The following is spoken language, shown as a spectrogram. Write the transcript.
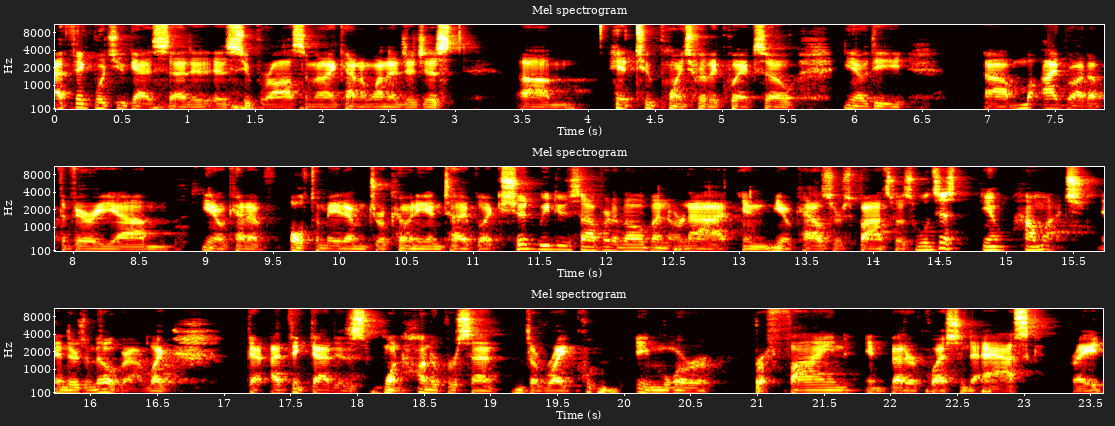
I think what you guys said is, super awesome, and I kind of wanted to just um, hit two points really quick. So, you know, the um, I brought up the very um, you know kind of ultimatum draconian type, like should we do software development or not? And you know, Kyle's response was, well, just you know, how much? And there's a middle ground. Like that, I think that is 100% the right, a more refined and better question to ask, right?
